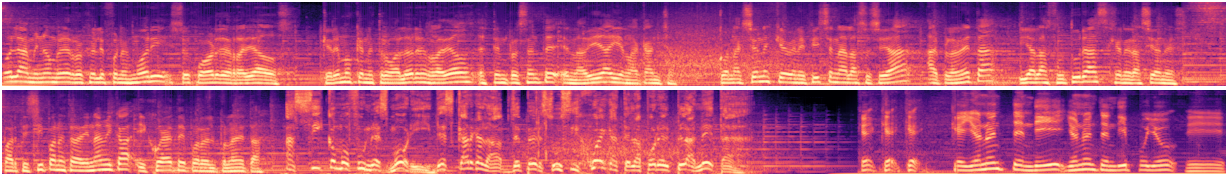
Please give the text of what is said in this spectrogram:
Hola, mi nombre es Rogelio Funes Mori, soy jugador de Radiados. Queremos que nuestros valores radiados estén presentes en la vida y en la cancha, con acciones que beneficien a la sociedad, al planeta y a las futuras generaciones. Participa en nuestra dinámica y juégate por el planeta. Así como Funes Mori, descarga la app de Persus y juégatela por el planeta. Que, que, que, yo no entendí, yo no entendí, Pollo. Eh,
